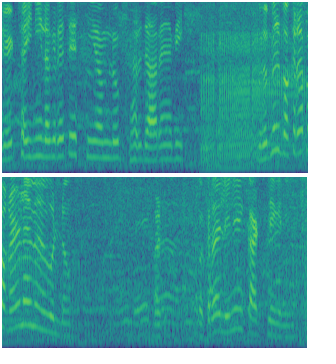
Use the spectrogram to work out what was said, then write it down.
रेट सही नहीं लग रहे थे इसलिए हम लोग घर जा रहे हैं अभी तो फिर बकरा पकड़ रहे हैं मैं बोल रहा हूँ बक- बकरा ले लें काटने के लिए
